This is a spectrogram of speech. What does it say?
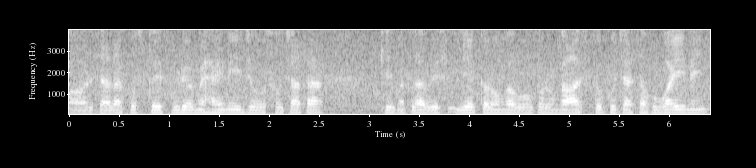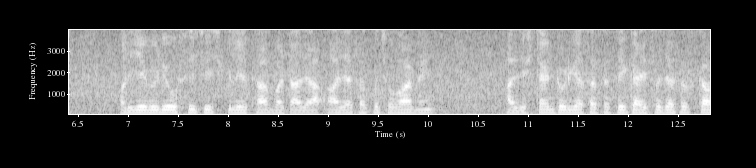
और ज़्यादा कुछ तो इस वीडियो में है नहीं, जो सोचा था कि मतलब इस ये करूँगा, वो करूँगा। आज तो कुछ ऐसा हुआ ही नहीं और ये वीडियो उसी चीज़ के लिए था बट आज आज ऐसा कुछ हुआ नहीं। आज स्टैंड टूट गया, सरस्वती का इस वजह से उसका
